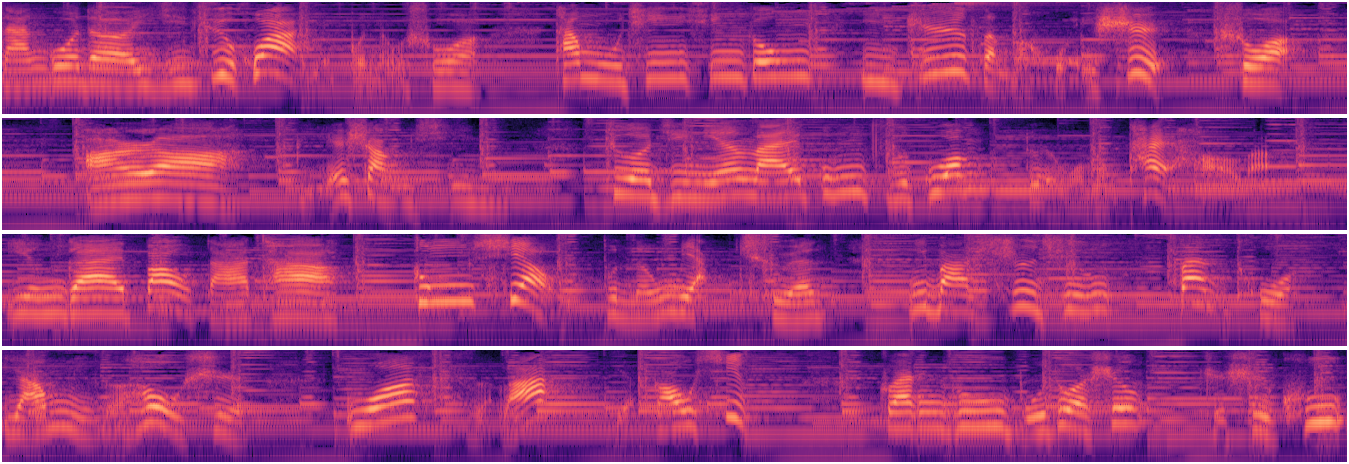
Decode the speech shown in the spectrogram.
难过的一句话也不能说。他母亲心中已知怎么回事，说：“儿啊。”别伤心，这几年来公子光对我们太好了，应该报答他。忠孝不能两全，你把事情办妥，扬名后世，我死了也高兴。专诸不作声，只是哭。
